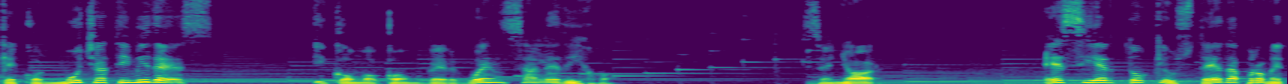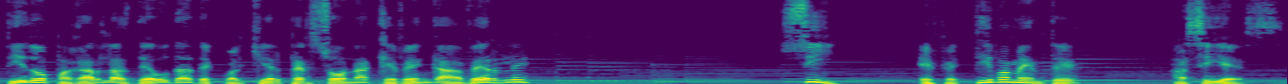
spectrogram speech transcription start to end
que con mucha timidez y como con vergüenza le dijo, Señor, ¿es cierto que usted ha prometido pagar las deudas de cualquier persona que venga a verle? Sí, efectivamente, así es.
